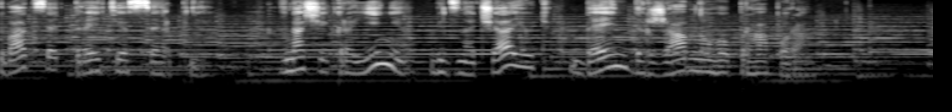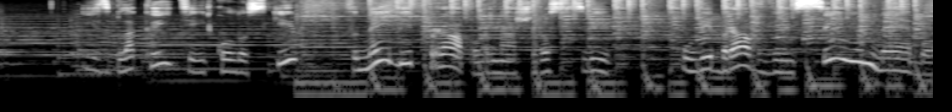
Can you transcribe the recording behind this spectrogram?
23 серпня. В нашій країні відзначають День державного прапора. Із блакиті й колосків в небі прапор наш розцвів. Увібрав він синє небо,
